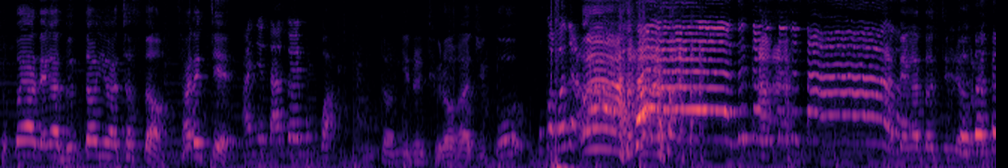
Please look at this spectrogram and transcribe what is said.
쪼꼬야 내가 눈덩이 맞췄어. 잘했지? 아니 나도 해볼 거야. 눈덩이를 들어가지고 오빠 맞아. 아! 아, 됐다 됐다 됐다. 내가 던지려고 그랬는데.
